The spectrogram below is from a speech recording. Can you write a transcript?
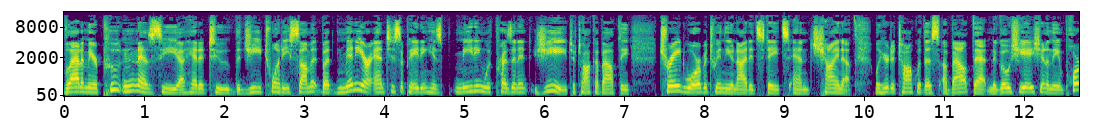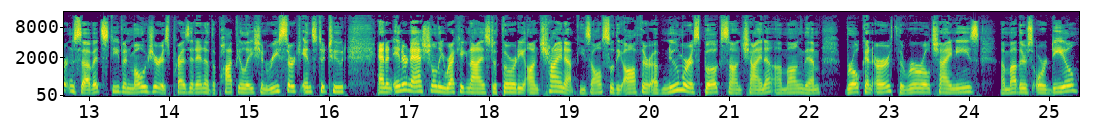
Vladimir Putin as he uh, headed to the G20 summit, but many are anticipating his meeting with President Xi to talk about the trade war between the United States and China. Well, here to talk with us about that negotiation and the importance of it, Steven Mosher is president of the Population Research Institute and an internationally recognized authority on China. He's also the author of numerous books on China, among them Broken Earth, The Rural Chinese, A Mother's Ordeal,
